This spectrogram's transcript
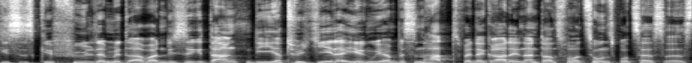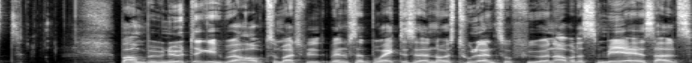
dieses Gefühl der Mitarbeiter, diese Gedanken, die natürlich jeder irgendwie ein bisschen hat, wenn er gerade in einem Transformationsprozess ist. Warum benötige ich überhaupt zum Beispiel, wenn es ein Projekt ist, ein neues Tool einzuführen, aber das mehr ist als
